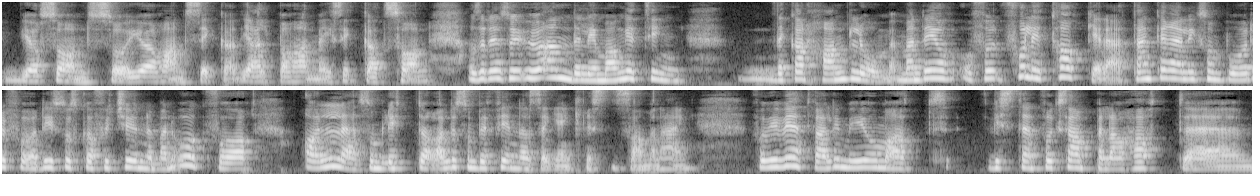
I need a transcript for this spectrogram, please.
gjør sånn, så gjør han sikkert, hjelper han meg sikkert sånn. Altså Det er så uendelig mange ting det kan handle om. Men det å, få, litt tak i det, tenker jeg liksom både for de som skal forkynne, men òg for alle som lytter, alle som befinner seg i en kristen sammenheng. For vi vet veldig mye om at hvis en f.eks. har hatt eh,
